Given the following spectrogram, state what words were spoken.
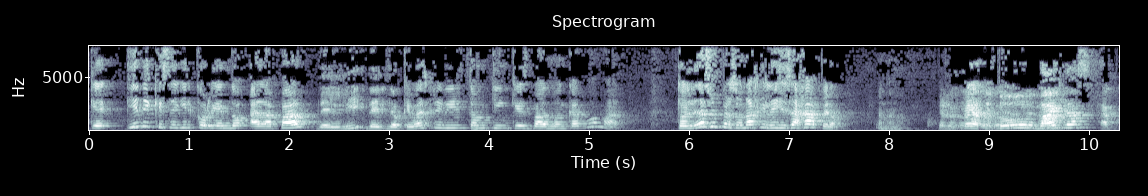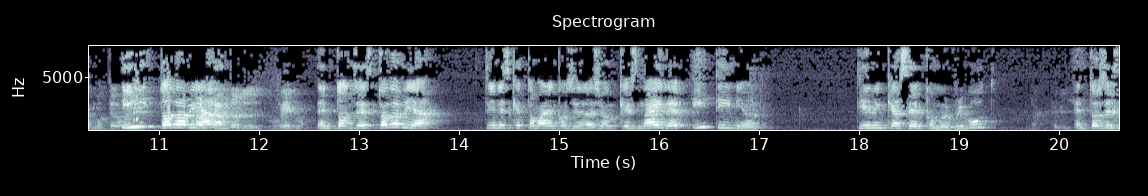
que tiene que seguir corriendo a la par de lo que va a escribir Tom King, que es Batman Catwoman. Entonces le das un personaje y le dices, ajá, pero... Pero Pero espérate, tú bailas a como te Y oye, todavía- marcando el ritmo. Entonces todavía tienes que tomar en consideración que Snyder y Tinion tienen que hacer como el reboot. Entonces.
